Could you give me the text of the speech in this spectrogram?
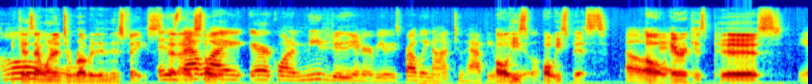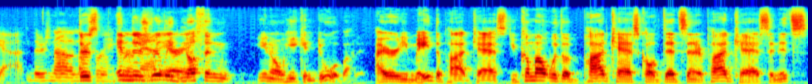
because I wanted to Oh. rub it in his face Is that, that, I stole it. why Eric wanted me to do the interview? He's probably not too happy oh, with Oh, he's you. oh he's pissed. Oh, Oh. Eric is pissed. Yeah, there's not enough There's room for and there's really Eric. nothing you know he can do about it. I already made the podcast. You come out with a podcast called Dead Center Podcast, and it's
